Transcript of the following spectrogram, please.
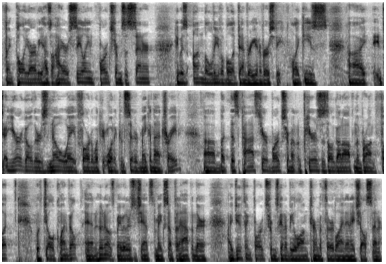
think Puljujarvi has a higher ceiling. Borgstrom's a center. He was unbelievable at Denver University. Like he's uh, a year ago, there's no way Florida would, would have considered making that trade. Uh, but this past year, Borgstrom it appears as though got off on the wrong foot with Joel Quenneville, and who knows, maybe there's a chance to make something happen there. I do think Borgstrom's going to be long term a third line NHL center.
